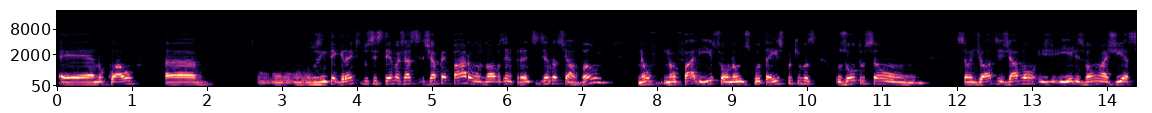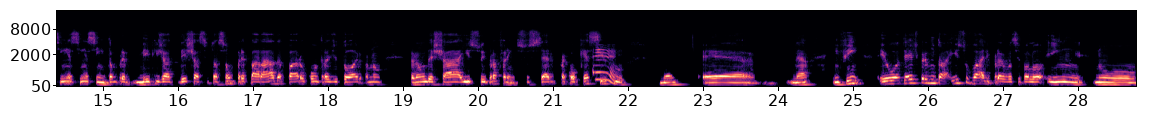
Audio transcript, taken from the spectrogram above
é, no qual uh, os integrantes do sistema já, já preparam os novos entrantes, dizendo assim, ó, vão não, não fale isso ou não discuta isso, porque você, os outros são, são idiotas e já vão, e, e eles vão agir assim, assim, assim. Então, pre, meio que já deixa a situação preparada para o contraditório, para não, não deixar isso ir para frente. Isso serve para qualquer é. círculo, é. né? É, né? Enfim, eu até te perguntar, isso vale para você falou em no,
